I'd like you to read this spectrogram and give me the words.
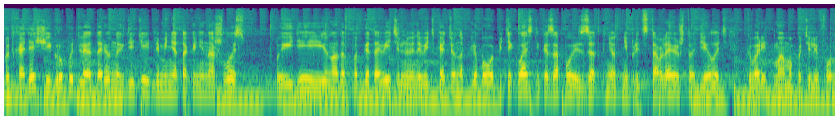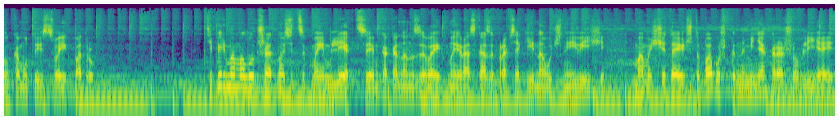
Подходящей группы для одаренных детей для меня так и не нашлось. По идее, ее надо в подготовительную, но ведь котенок любого пятиклассника за пояс заткнет. Не представляю, что делать, говорит мама по телефону кому-то из своих подруг. Теперь мама лучше относится к моим лекциям, как она называет мои рассказы про всякие научные вещи. Мама считает, что бабушка на меня хорошо влияет.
